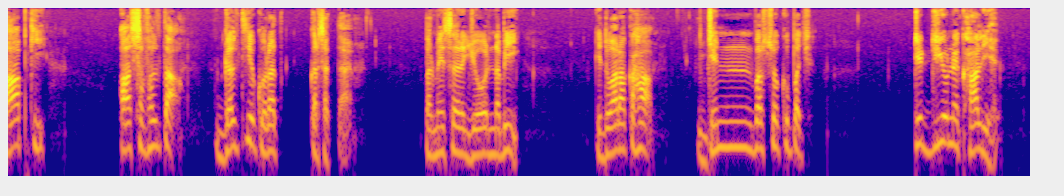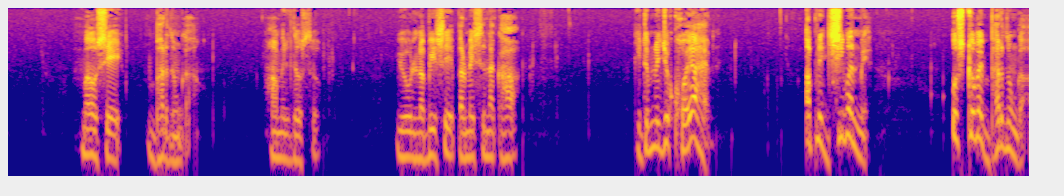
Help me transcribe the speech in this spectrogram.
आपकी असफलता, गलतियों को रद्द कर सकता है। परमेश्वर जो नबी के द्वारा कहा, जिन वर्षों की उपज टिड्डियों ने खा ली है, मैं उसे भर दूँगा। हाँ मेरे दोस्तों यो नबी से परमेश्वर ने कहा कि तुमने जो खोया है, अपने जीवन में उसको मैं भर दूँगा।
